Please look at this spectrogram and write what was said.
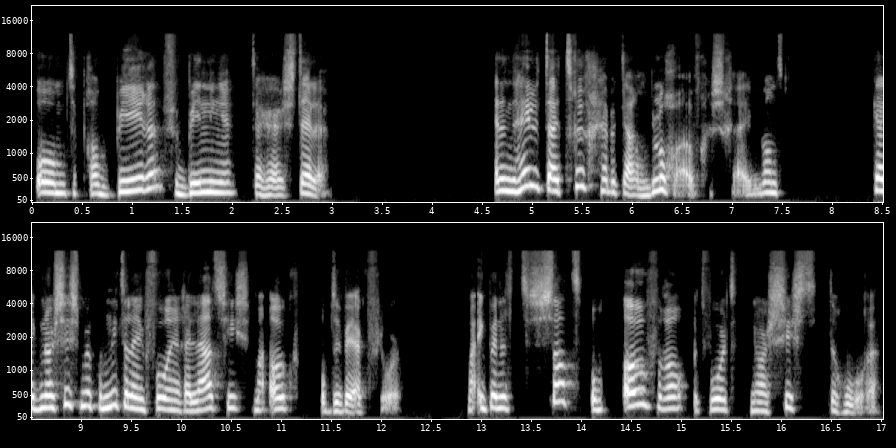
Om te proberen verbindingen te herstellen. En een hele tijd terug heb ik daar een blog over geschreven. Want kijk, narcisme komt niet alleen voor in relaties, maar ook op de werkvloer. Maar ik ben het zat om overal het woord narcist te horen.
